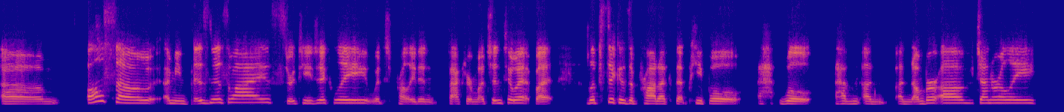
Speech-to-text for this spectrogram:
Um, also, I mean, business wise, strategically, which probably didn't factor much into it, but lipstick is a product that people will have a, a number of generally.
